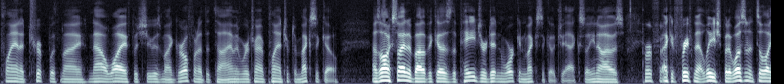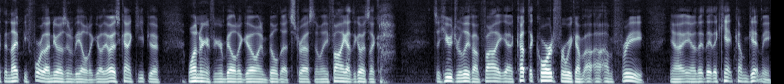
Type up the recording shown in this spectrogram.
plan a trip with my now wife, but she was my girlfriend at the time, and we were trying to plan a trip to Mexico. I was all excited about it because the pager didn't work in Mexico, Jack. So, you know, I was Perfect. I could free from that leash, but it wasn't until like the night before that I knew I was going to be able to go. They always kind of keep you wondering if you're going to be able to go and build that stress. And when you finally got to go, it's like, oh, it's a huge relief. I'm finally going to cut the cord for a week. I'm, I, I'm free. You know, you know they, they, they can't come get me.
